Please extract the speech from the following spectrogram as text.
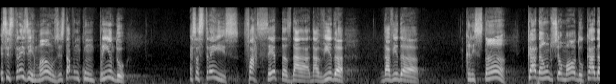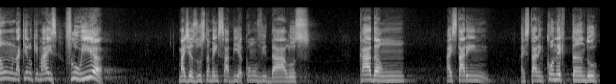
Esses três irmãos estavam cumprindo essas três facetas da, da vida da vida cristã, cada um do seu modo, cada um naquilo que mais fluía. Mas Jesus também sabia convidá-los, cada um, a estarem, a estarem conectando,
